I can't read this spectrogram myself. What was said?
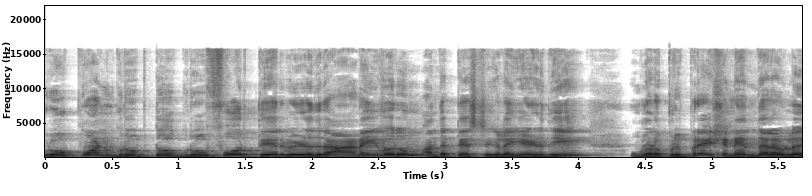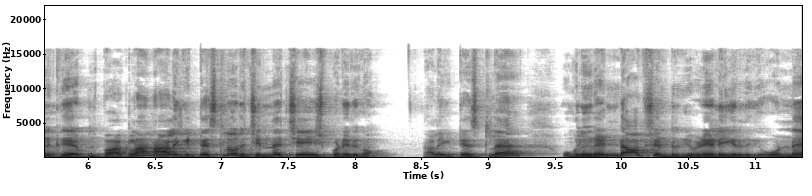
group one group two group four தேர்வு எழுதுகிற அனைவரும் அந்த டெஸ்ட்டுகளை எழுதி உங்களோட ப்ரிப்பரேஷன் எந்த அளவில் இருக்குது அப்படின்னு பார்க்கலாம். நாளைக்கு டெஸ்ட்டில் ஒரு சின்ன சேஞ்ச் பண்ணியிருக்கோம் நாளைக்கு டெஸ்ட்டில் உங்களுக்கு ரெண்டு ஆப்ஷன் இருக்குது விடை எழுதுறதுக்கு. ஒன்று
